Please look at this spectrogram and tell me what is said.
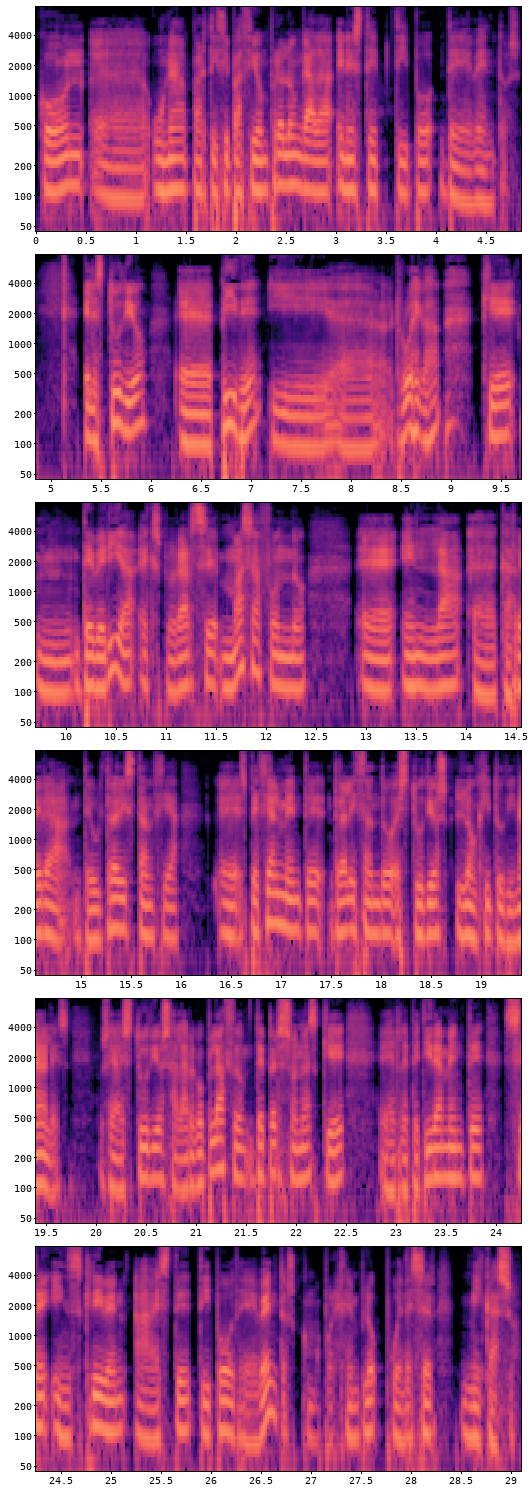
con una participación prolongada en este tipo de eventos. El estudio pide y ruega que mm, debería explorarse más a fondo eh, en la eh, carrera de ultradistancia, eh, especialmente realizando estudios longitudinales, o sea, estudios a largo plazo de personas que repetidamente se inscriben a este tipo de eventos, como por ejemplo puede ser mi caso.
